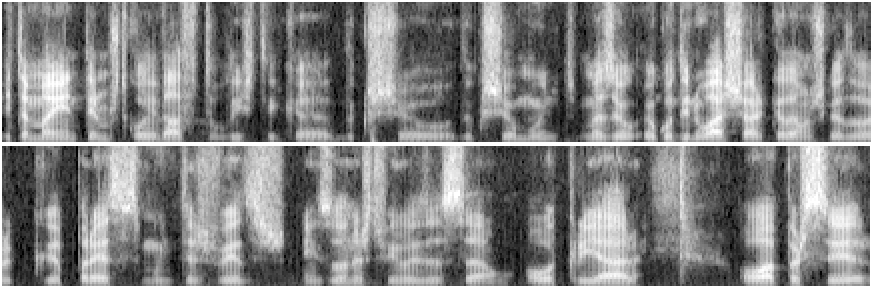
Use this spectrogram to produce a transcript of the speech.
e também em termos de qualidade futebolística decresceu, decresceu muito, mas eu, eu continuo a achar que ele é um jogador que aparece muitas vezes em zonas de finalização, ou a criar ou a aparecer,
